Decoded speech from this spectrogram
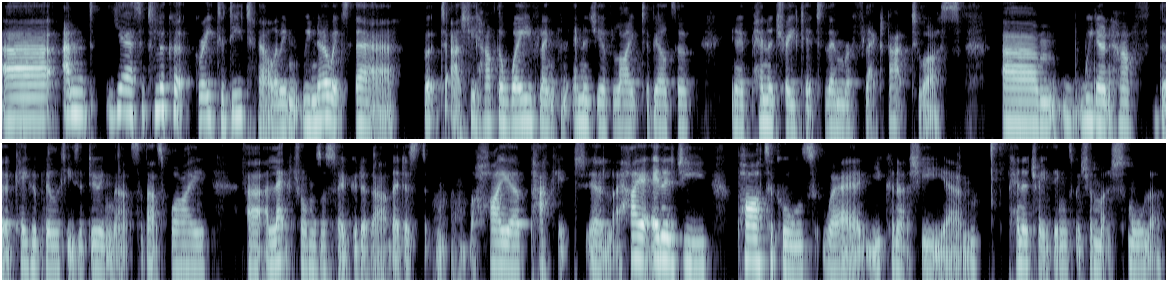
Uh, and yeah, so to look at greater detail, I mean, we know it's there, but to actually have the wavelength and energy of light to be able to, you know, penetrate it to then reflect back to us, um, we don't have the capabilities of doing that. So that's why uh, electrons are so good at that. They're just higher package, uh, higher energy particles where you can actually um, penetrate things which are much smaller.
